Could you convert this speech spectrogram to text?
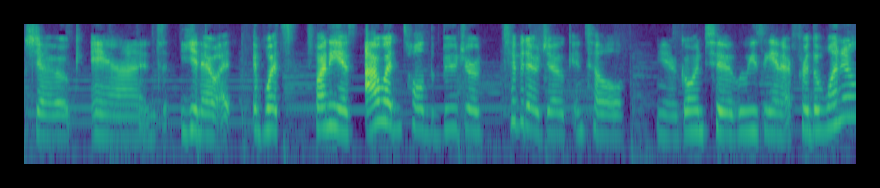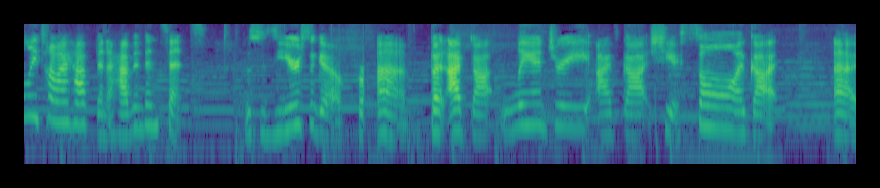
joke, and you know what's funny is I wasn't told the Boudreaux Thibodeau joke until you know going to Louisiana for the one and only time I have been. I haven't been since. This was years ago. For, um, but I've got Landry, I've got Chiasson, I've got uh,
